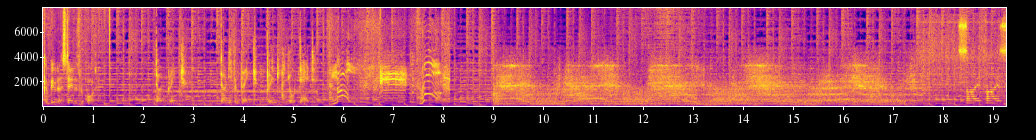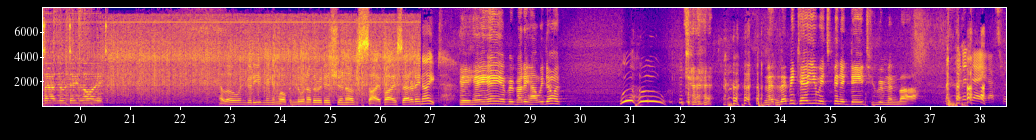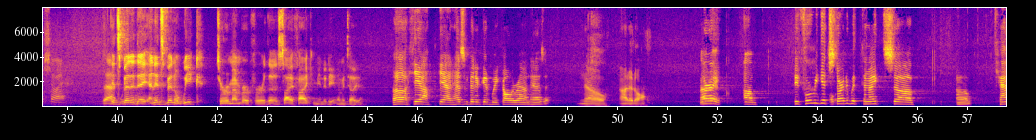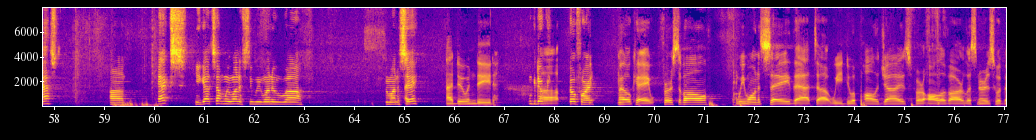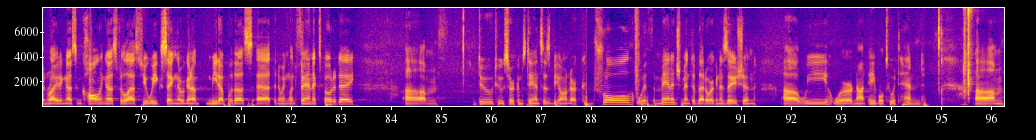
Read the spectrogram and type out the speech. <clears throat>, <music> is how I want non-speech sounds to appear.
Computer status report. Don't blink. Don't even blink. Blink and you're dead. No! Sci-Fi Saturday night. Hello and good evening, and welcome to another edition of Sci-Fi Saturday Night. Hey, hey, hey, everybody, how we doing? Woohoo! <laughs> let, let me tell you, it's been a day to remember. been a day, that's for sure. That It's we- been a day, and it's been a week to remember for the sci-fi community. Let me tell you. Oh, yeah, yeah, it hasn't been a good week all around, has it? No, not at all. All right. Um, before we get started with tonight's uh, um, cast, um, X, you got something we want to see? We want to uh, we want to say? I do indeed. Okey-doke. uh, Go for it. Okay, first of all, we want to say that uh, we do apologize for all of our listeners who have been writing us and calling us for the last few weeks saying they were going to meet up with us at the New England Fan Expo today. Um, due to circumstances beyond our control with the management of that organization, uh, we were not able to attend. Um,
